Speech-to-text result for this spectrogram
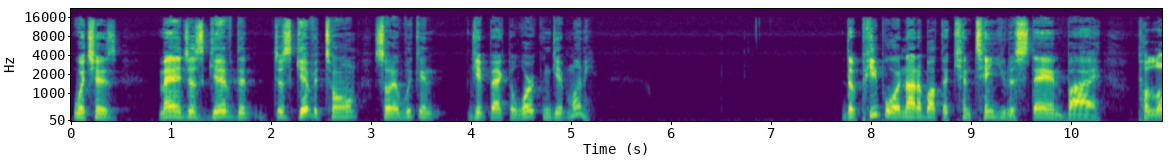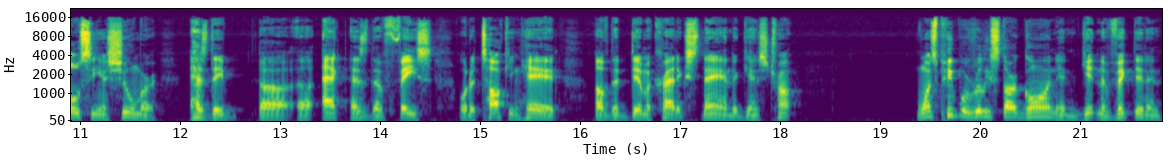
which is, man, just give the just give it to him so that we can get back to work and get money the people are not about to continue to stand by Pelosi and Schumer as they uh, uh, act as the face or the talking head of the Democratic stand against Trump. Once people really start going and getting evicted and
